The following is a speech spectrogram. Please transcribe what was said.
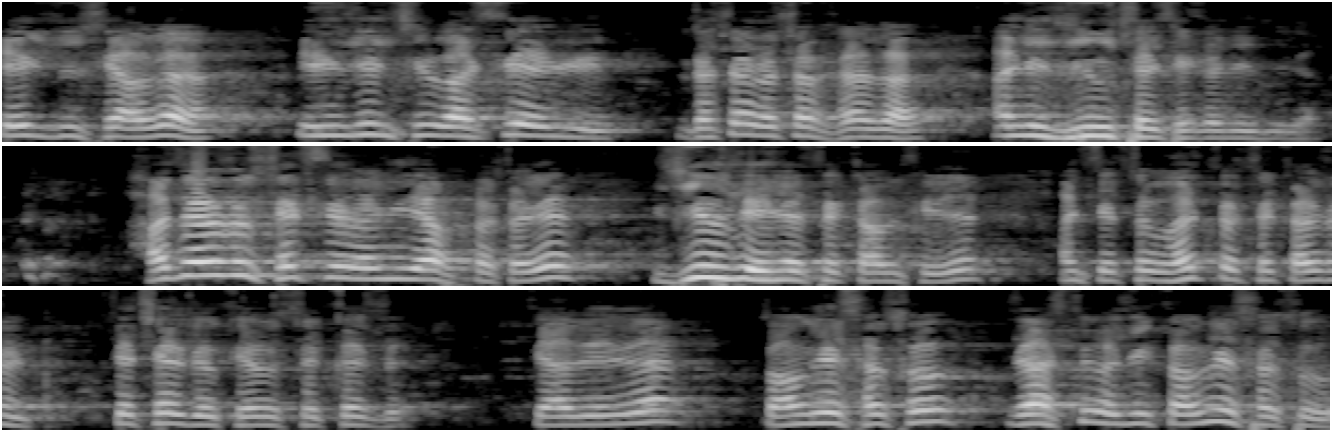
एक दिवशी आला. इंजिनची वाटली आली. गटागटा झाला आणि जीव त्या ठिकाणी दिला. हजारो शेतकऱ्यांनी या प्रकारे जीव देण्याचं काम केलं आणि त्याचं महत्त्वाचं कारण त्याच्या डोक्यावरचं कर्ज त्यावेळेला काँग्रेस असो राष्ट्रवादी काँग्रेस असो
